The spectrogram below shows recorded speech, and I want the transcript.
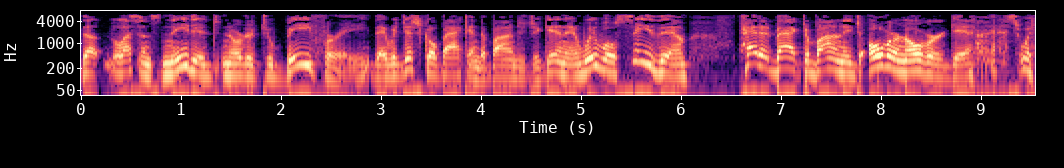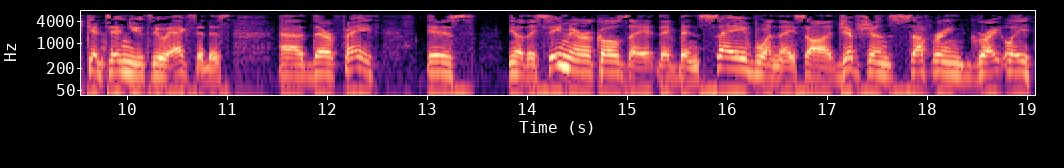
the lessons needed in order to be free, they would just go back into bondage again. And we will see them headed back to bondage over and over again as we continue through Exodus. Uh, their faith is, you know, they see miracles, they, they've been saved when they saw Egyptians suffering greatly.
